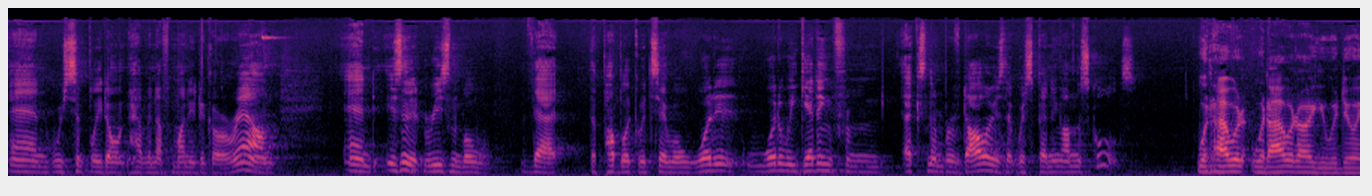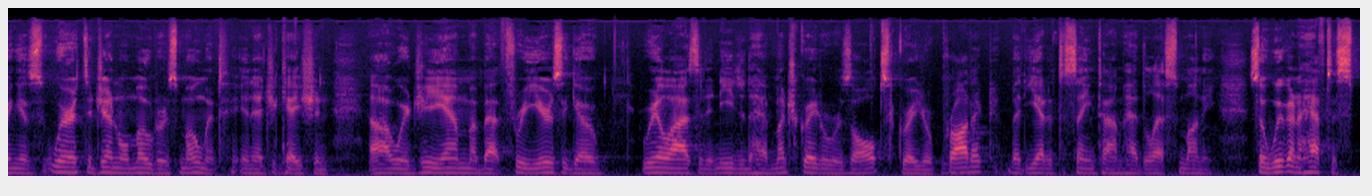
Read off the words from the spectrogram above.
and we simply don't have enough money to go around. And isn't it reasonable that the public would say, well, what, is, what are we getting from X number of dollars that we're spending on the schools? What I, would, what I would argue we're doing is we're at the General Motors moment in education, uh, where GM about three years ago realized that it needed to have much greater results, greater product, but yet at the same time had less money. So we're going to have to sp-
